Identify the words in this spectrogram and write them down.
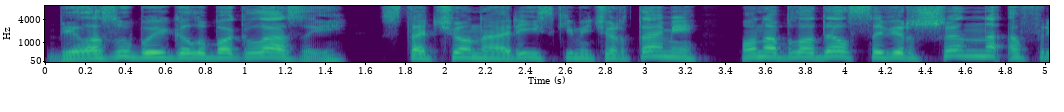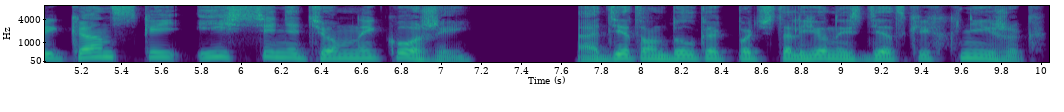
Белозубый и голубоглазый, с точёно-арийскими чертами, он обладал совершенно африканской истинно темной кожей. Одет он был как почтальон из детских книжек.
